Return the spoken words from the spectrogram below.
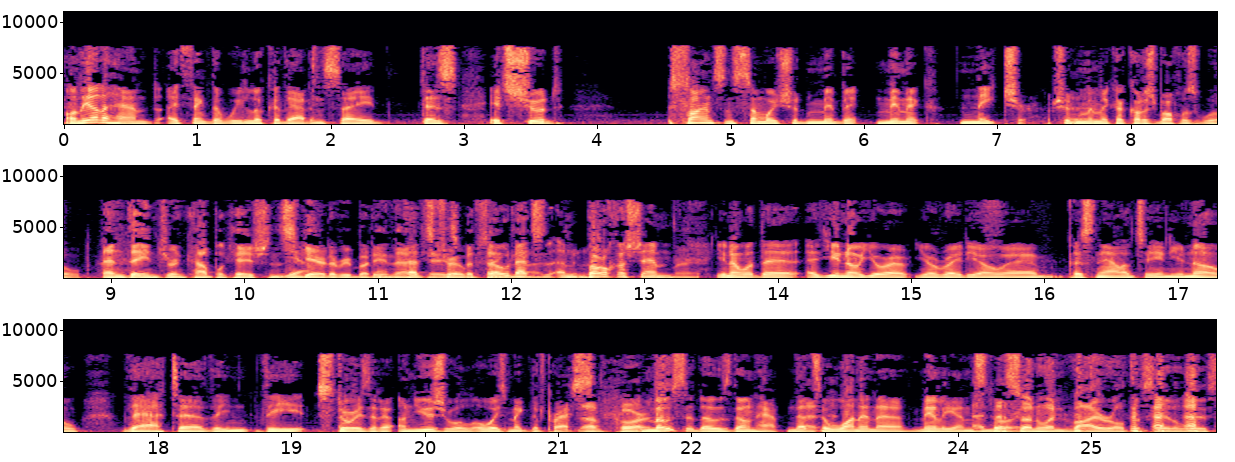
On the other hand, I think that we look at that and say, there's, it should, science in some way should mimic, mimic nature, should Yeah. mimic HaKadosh Baruch Hu's world. and danger and complications Yeah. scared everybody in that That's case true. but So that's God, and you know. Baruch Hashem. Right. You know what the as you know you're a, you're a radio uh, personality, and you know that uh, the the stories that are unusual always make the press. Of course. most of those don't happen. That's a one in a million And story. this one went viral, to say the least.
